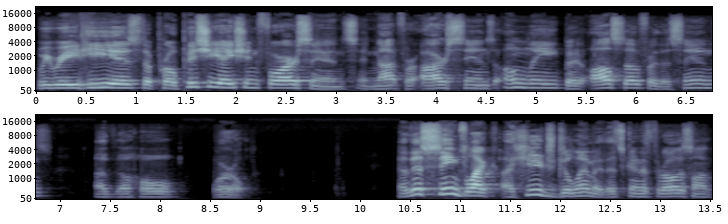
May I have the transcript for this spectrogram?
we read, He is the propitiation for our sins, and not for our sins only, but also for the sins of the whole world. Now, this seems like a huge dilemma that's going to throw us on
